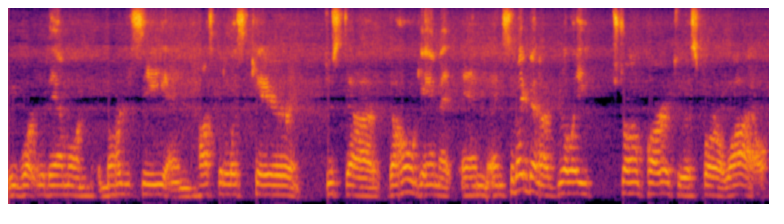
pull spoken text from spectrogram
We've worked with them on emergency and hospitalist care, and just uh, the whole gamut. And and so they've been a really strong partner to us for a while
